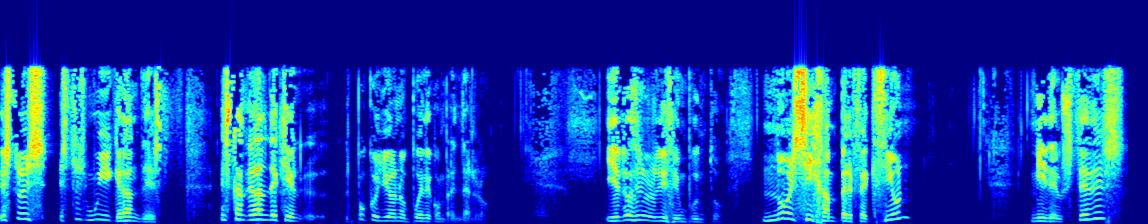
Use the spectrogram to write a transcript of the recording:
Esto es, esto es muy grande, es, tan grande que poco yo no puede comprenderlo. Y entonces nos dice un punto, no exijan perfección ni de ustedes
